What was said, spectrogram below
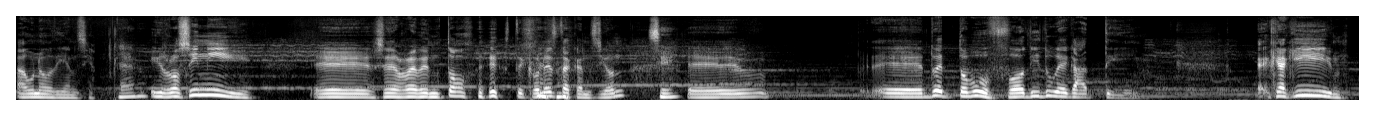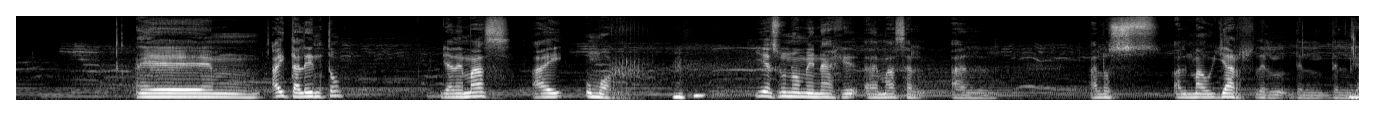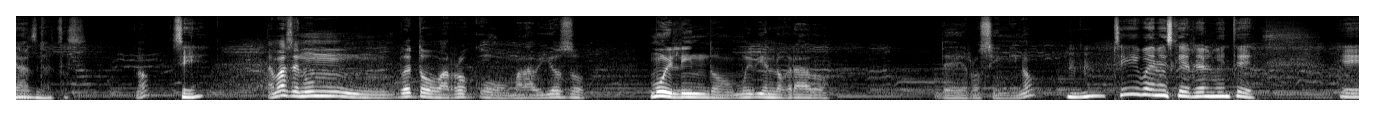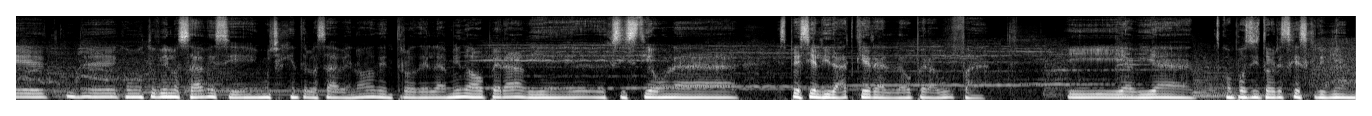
a una audiencia. Claro. Y Rossini eh, se reventó este, con esta canción. Sí. Eh, eh, duetto buffo di due gatti. Que aquí hay talento y además hay humor. Y es un homenaje además al, al, a los, al maullar del, gato, gatos. ¿no? Sí. Además en un dueto barroco maravilloso, muy lindo, muy bien logrado de Rossini, ¿no? Sí, bueno, es que realmente, eh, de- como tú bien lo sabes y mucha gente lo sabe, ¿no? Dentro de la misma ópera existió una especialidad que era la ópera bufa. Y había compositores que escribían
